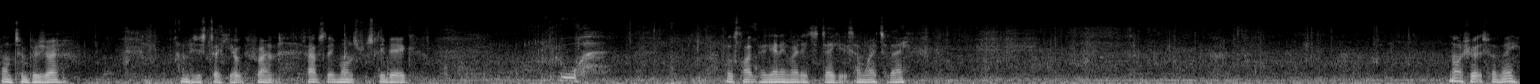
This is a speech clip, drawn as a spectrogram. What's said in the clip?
Fountaine Pajot. Let me just take you up the front. It's absolutely monstrously big. Ooh. Looks like they're getting ready to take it somewhere today. Not sure it's for me.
